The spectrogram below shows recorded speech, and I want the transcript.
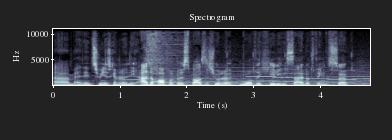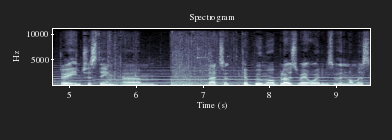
Um, and then Serena is going to learn the other half of her spells that she will learn more of the healing side of things. So very interesting. Um, that's it. Kabumo blows away all enemies with enormous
